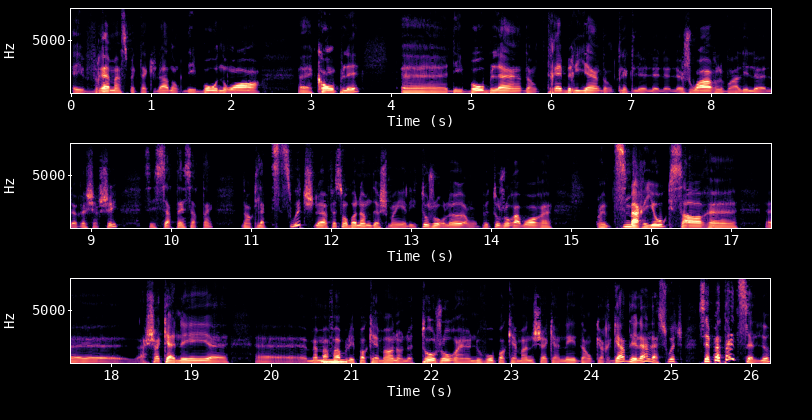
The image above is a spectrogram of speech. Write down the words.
est vraiment spectaculaire, donc des beaux noirs complets. des beaux blancs, donc très brillants. Donc, le, joueur va aller le, rechercher. C'est certain, certain. Donc, la petite Switch là, a fait son bonhomme de chemin. Elle est toujours là. On peut toujours avoir un petit Mario qui sort euh, euh, à chaque année. Euh, même affaire mmh pour les Pokémon. On a toujours un nouveau Pokémon chaque année. Donc, regardez-là, la Switch. C'est peut-être celle-là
